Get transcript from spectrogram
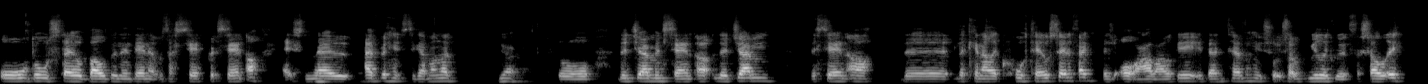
old old style building, and then it was a separate centre. It's now everything's together now. Yeah. So the gym and centre, the gym, the centre, the the kind of like hotel side of thing is all amalgamated into everything. So it's a really great facility,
